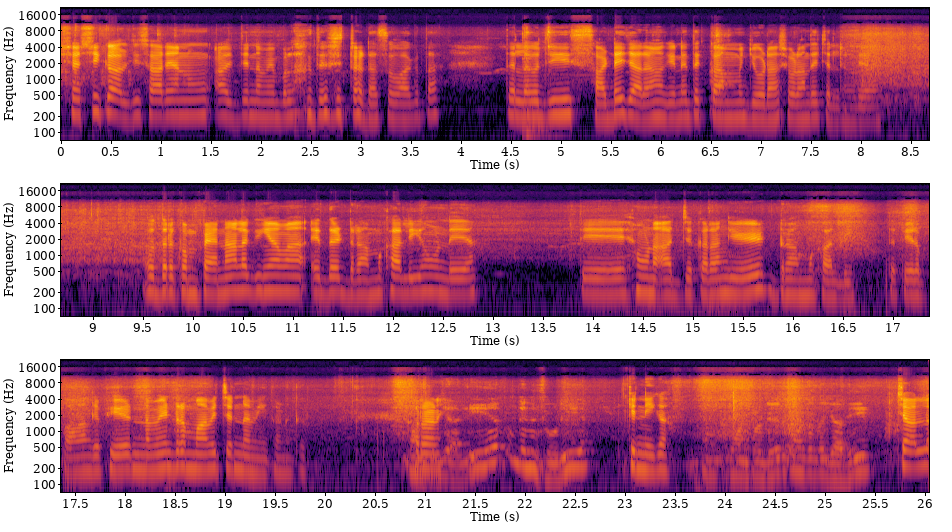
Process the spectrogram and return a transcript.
ਸਤਿ ਸ਼੍ਰੀ ਅਕਾਲ ਜੀ ਸਾਰਿਆਂ ਨੂੰ। ਅੱਜ ਦੇ ਨਵੇਂ ਬਲੌਗ ਦੇ ਵਿੱਚ ਤੁਹਾਡਾ ਸਵਾਗਤ ਆ। ਤੇ ਲਓ ਜੀ 11:30 ਹੋ ਗਏ ਨੇ ਤੇ ਕੰਮ ਜੋੜਾਂ ਛੋੜਾਂ ਦੇ ਚੱਲਣ ਡਿਆ। ਉਧਰ ਕੰਪੈਨਾਂ ਲੱਗੀਆਂ ਵਾ ਇੱਧਰ ਡਰਮ ਖਾਲੀ ਹੋਣ ਡੇ ਆ। ਤੇ ਹੁਣ ਅੱਜ ਕਰਾਂਗੇ ਡਰਮ ਖਾਲੀ। ਤੇ ਫਿਰ ਪਾਵਾਂਗੇ ਫਿਰ ਨਵੇਂ ਡਰਮਾਂ ਵਿੱਚ ਨਵੀਂ ਕਣਕ। ਪੁਰਾਣੀ ਹੈ ਤੂੰ ਦਿਨ ਥੋੜੀ ਹੈ ਕਿੰਨੀ ਕਾ? ਕੁਆਂਟਲ ਡੇਢ ਕੁਆਂਟਲ ਤੋਂ ਜਿਆਦੀ। ਹੈ ਚੱਲ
